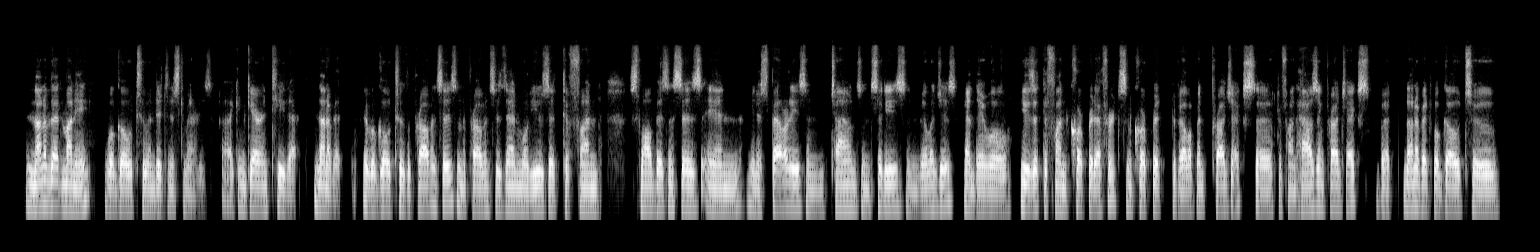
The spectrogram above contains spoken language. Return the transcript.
None of that money will go to indigenous communities. I can guarantee that. None of it. It will go to the provinces, and the provinces then will use it to fund small businesses in municipalities and towns and cities and villages. And they will use it to fund corporate efforts and corporate development projects, uh, to fund housing projects. But none of it will go to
